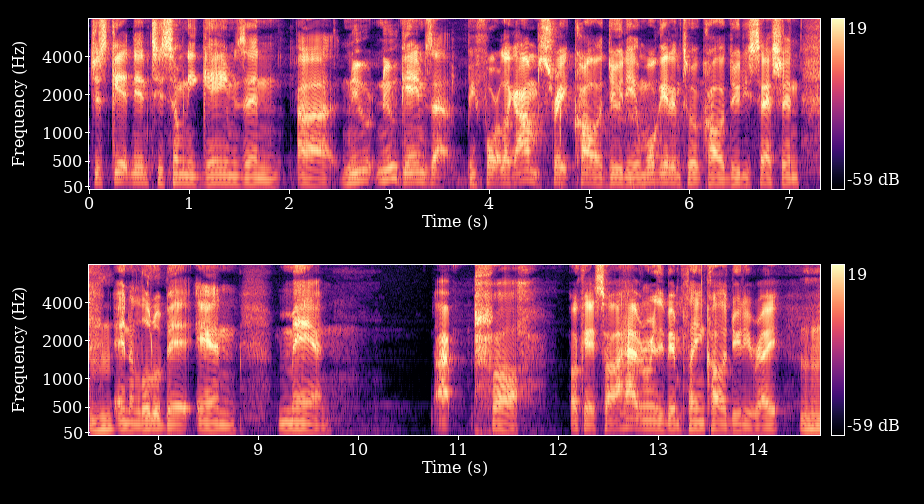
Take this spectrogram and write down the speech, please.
just getting into so many games and uh, new new games that before like I'm straight Call of Duty, and we'll get into a Call of Duty session in a little bit. And man, I oh, okay, so I haven't really been playing Call of Duty, right? Mm-hmm.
